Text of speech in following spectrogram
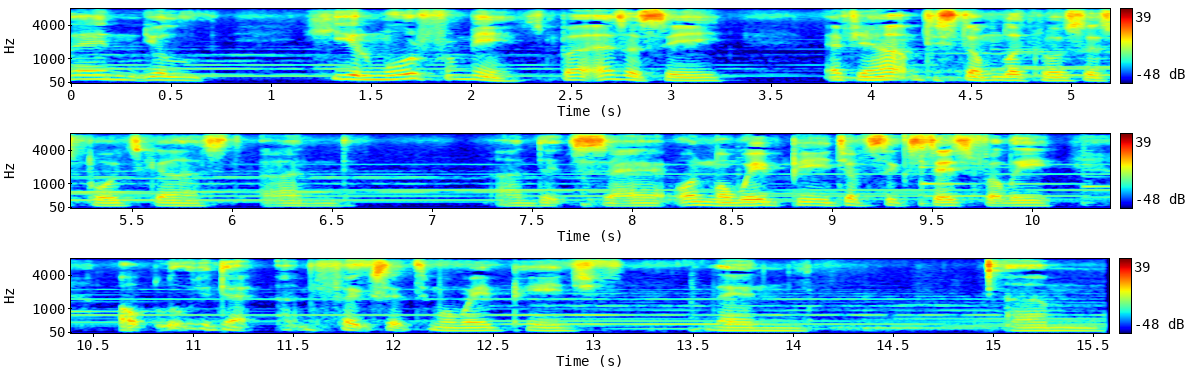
then you'll hear more from me. But as I say, if you happen to stumble across this podcast and and it's uh, on my web page. I've successfully uploaded it and fixed it to my web page. Then um,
